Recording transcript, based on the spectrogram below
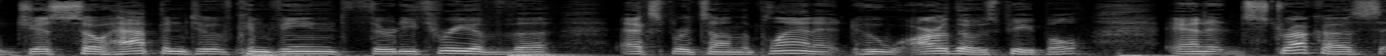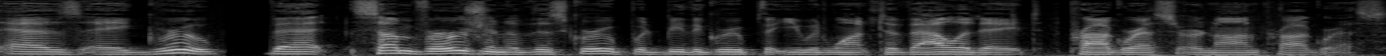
just so happen to have convened 33 of the experts on the planet who are those people. And it struck us as a group that some version of this group would be the group that you would want to validate progress or non progress.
